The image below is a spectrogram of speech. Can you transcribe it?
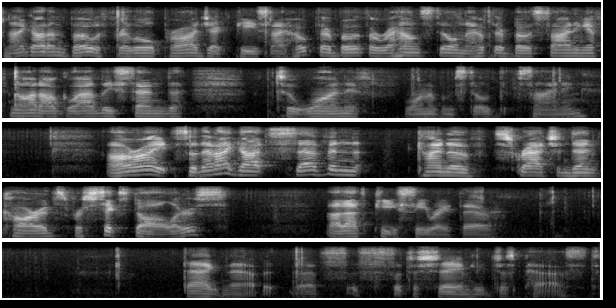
And I got them both for a little project piece. I hope they're both around still, and I hope they're both signing. If not, I'll gladly send to one if one of them's still signing. All right, so then I got seven kind of scratch and dent cards for $6. Oh, that's PC right there. Dagnabbit. That's such a shame he just passed.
